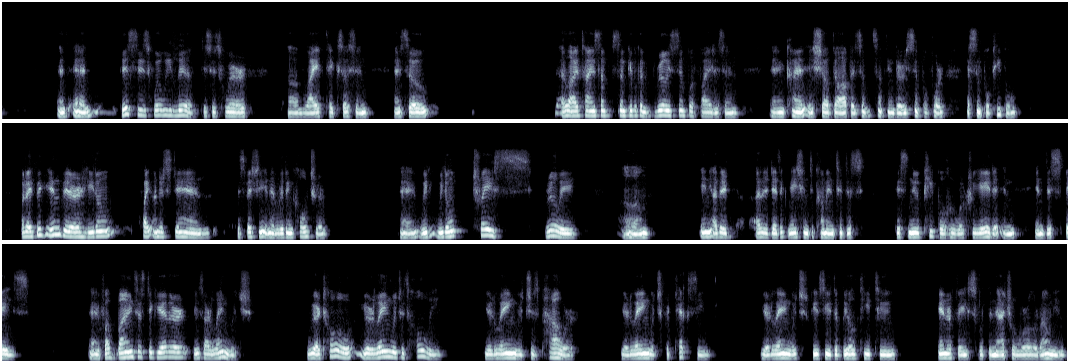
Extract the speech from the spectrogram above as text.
And, and this is where we live. This is where um, life takes us. And, and so a lot of times some, some people can really simplify this and, and kind of is shoved off as some, something very simple for a simple people. But I think in there, you don't quite understand, especially in a living culture. And we, we don't trace really um, any other other designation to come into this this new people who were created in in this space. And what binds us together is our language. We are told your language is holy, your language is power, your language protects you, your language gives you the ability to interface with the natural world around you.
